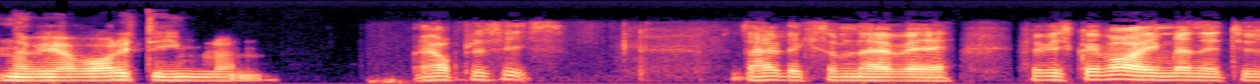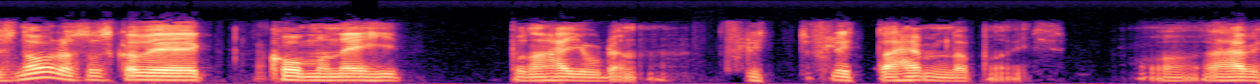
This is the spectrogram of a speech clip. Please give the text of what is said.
När vi har varit i himlen. ja, precis. Det här är liksom när vi, för vi ska ju vara i himlen i tusen år och så ska vi komma ner hit på den här jorden. Flyt, flytta hem då på något vis. Och det, här vi,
